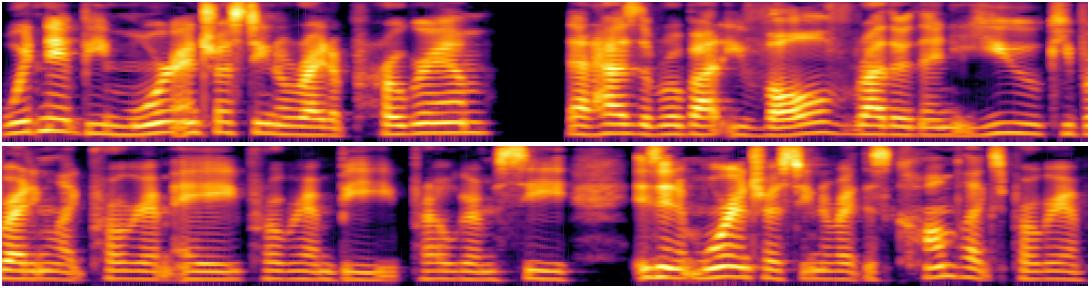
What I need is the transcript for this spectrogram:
wouldn't it be more interesting to write a program that has the robot evolve rather than you keep writing like program A, program B, program C? Isn't it more interesting to write this complex program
